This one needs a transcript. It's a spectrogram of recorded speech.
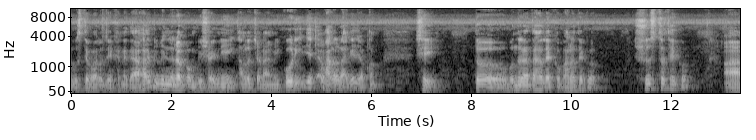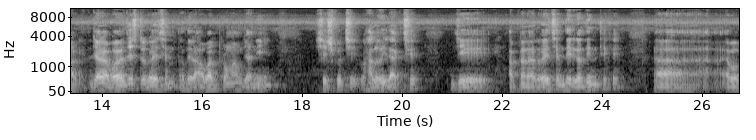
বুঝতে পারো যে এখানে দেওয়া হয়। বিভিন্ন রকম বিষয় নিয়েই আলোচনা আমি করি। যেটা ভালো লাগে যখন সেই তো বন্ধুরা, তাহলে খুব ভালো থেকো, সুস্থ থেকো। আর যারা বয়োজ্যেষ্ঠ রয়েছেন, তাদের আবার প্রণাম জানিয়ে শেষ করছি। ভালোই লাগছে যে আপনারা রয়েছেন দীর্ঘদিন থেকে এবং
